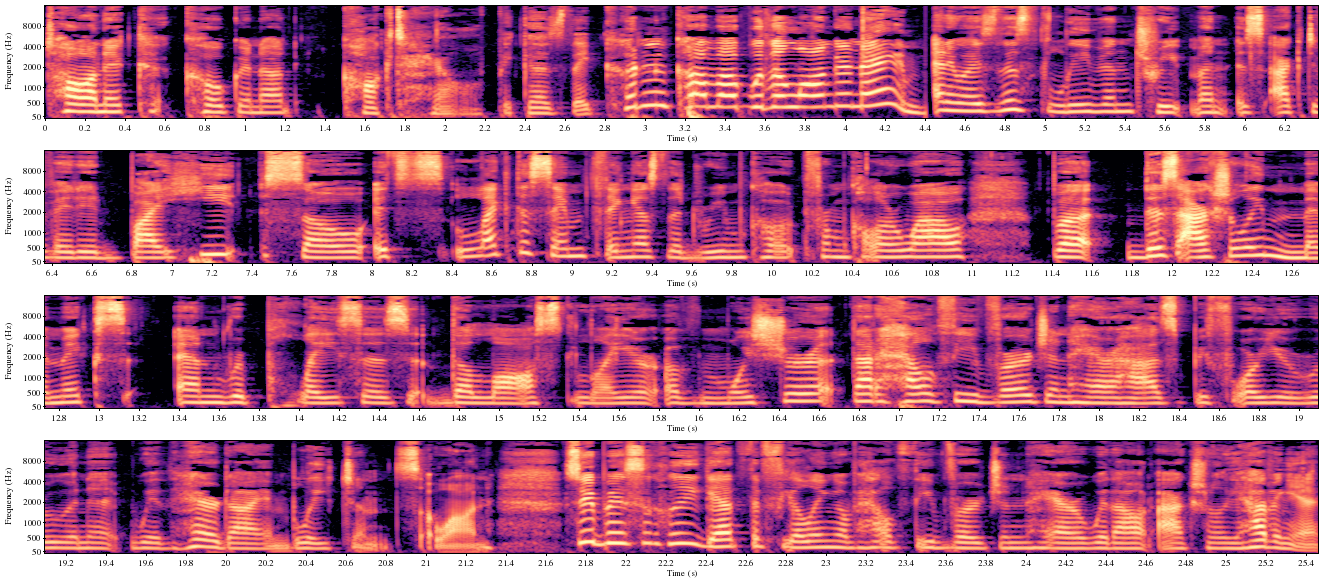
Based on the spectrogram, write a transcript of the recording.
Tonic Coconut cocktail because they couldn't come up with a longer name. Anyways, this leave-in treatment is activated by heat, so it's like the same thing as the Dream Coat from Color Wow, but this actually mimics and replaces the lost layer of moisture that healthy virgin hair has before you ruin it with hair dye and bleach and so on. So you basically get the feeling of healthy virgin hair without actually having it.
